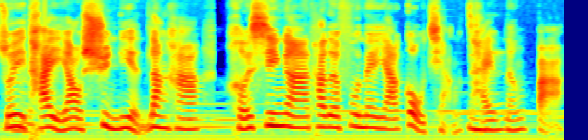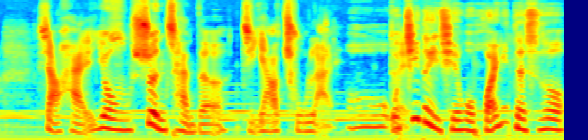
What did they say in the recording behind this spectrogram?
所以他也要训练，让他核心啊，他的腹内压够强，才能把小孩用顺产的挤压出来。哦，我记得以前我怀孕的时候，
